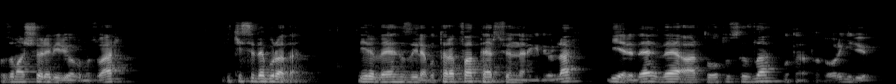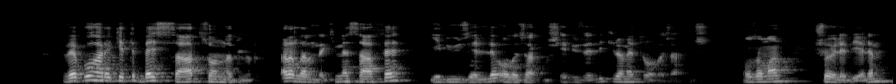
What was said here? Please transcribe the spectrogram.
O zaman şöyle bir yolumuz var. İkisi de burada. Biri V hızıyla bu tarafa ters yönlere gidiyorlar. Diğeri de V artı 30 hızla bu tarafa doğru gidiyor. Ve bu hareketi 5 saat sonra diyor. Aralarındaki mesafe 750 olacakmış. 750 kilometre olacakmış. O zaman şöyle diyelim.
